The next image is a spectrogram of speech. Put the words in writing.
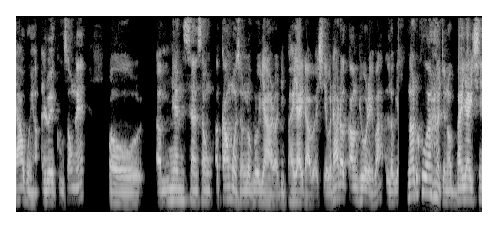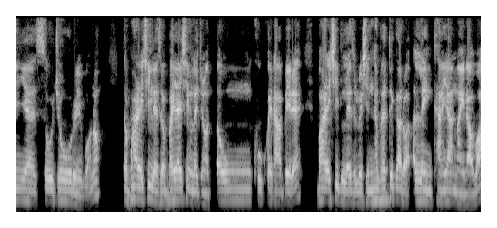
ရားဝင်အောင်အလွယ်ကူဆုံးနဲ့ဟိုအ မြန်ဆန်ဆုံးအကောင့်မွန်ဆုံးလုပ်လို့ရတော့ဒီဘက်ရိုက်တာပဲရှိတယ်ဒါတော့ကောင်းကျိုးတွေပါအလုပ်နောက်တစ်ခုကတော့ကျွန်တော်ဘက်ရိုက်ရှင်ရဲ့စိုးကျိုးတွေပေါ့နော်ဆိုဘာတွေရှိလဲဆိုတော့ဘက်ရိုက်ရှင်ကိုလည်းကျွန်တော်၃ခုခွဲထားပေးတယ်ဘာတွေရှိတယ်လဲဆိုလို့ရှိရင်နံပါတ်1ကတော့အလိန်ခံရနိုင်တာပါ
